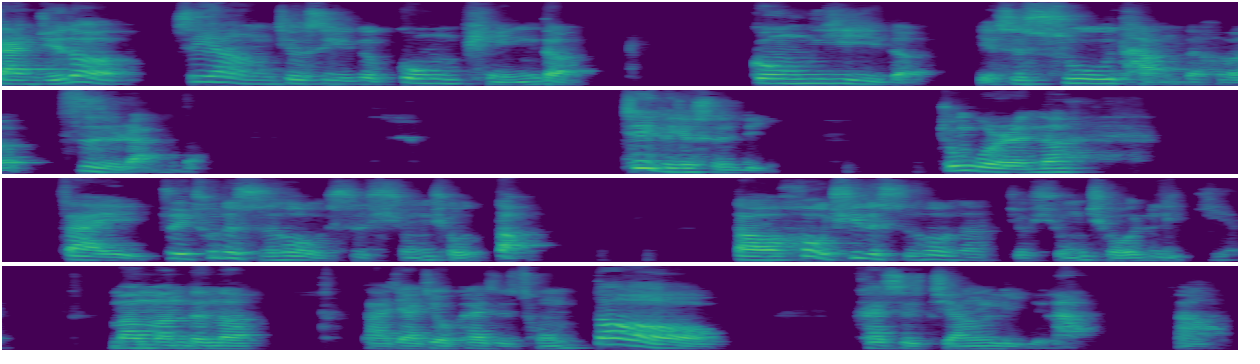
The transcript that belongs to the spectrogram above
感觉到这样就是一个公平的、公益的，也是舒坦的和自然的。这个就是理。中国人呢？在最初的时候是寻求道，到后期的时候呢，就寻求理。慢慢的呢，大家就开始从道开始讲理了啊！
